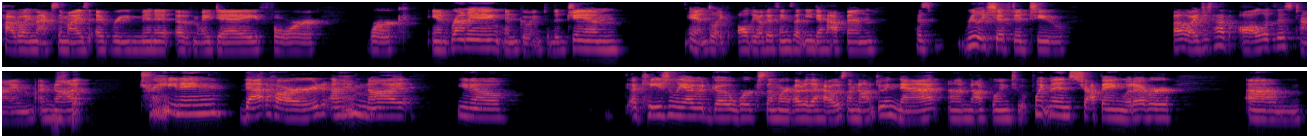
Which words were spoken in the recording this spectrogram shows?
how do I maximize every minute of my day for work and running and going to the gym and like all the other things that need to happen has really shifted to oh, I just have all of this time. I'm not training that hard. I'm not, you know, occasionally I would go work somewhere out of the house. I'm not doing that. I'm not going to appointments, shopping, whatever. Um,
